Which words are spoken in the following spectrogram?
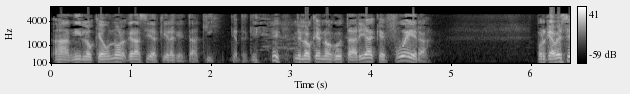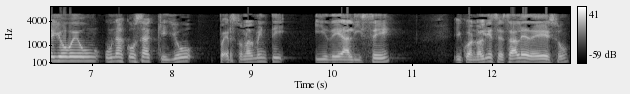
Ah, ni lo que uno, gracias, quiera que está aquí, ni lo que nos gustaría que fuera. Porque a veces yo veo una cosa que yo personalmente idealicé y cuando alguien se sale de eso,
